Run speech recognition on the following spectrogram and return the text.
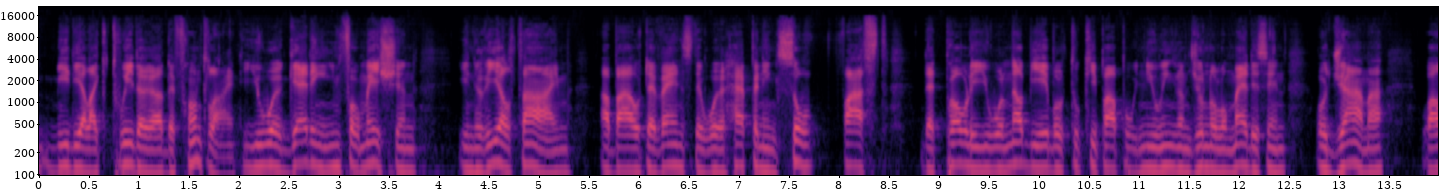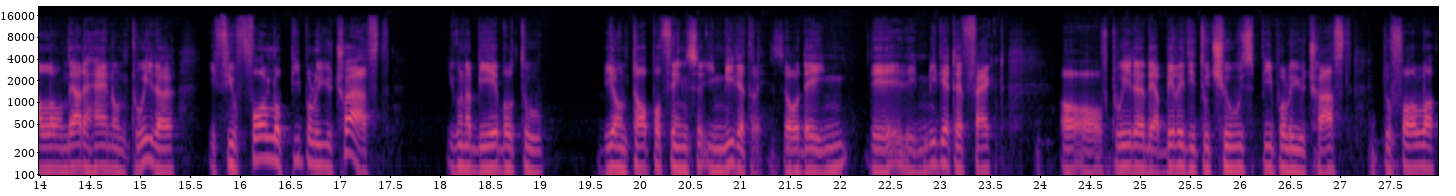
media like Twitter at the front line. You were getting information in real time about events that were happening so fast that probably you will not be able to keep up with New England Journal of Medicine or JAMA. While on the other hand, on Twitter, if you follow people you trust, you're going to be able to be on top of things immediately. So the, the, the immediate effect of, of, Twitter, the ability to choose people you trust to follow.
